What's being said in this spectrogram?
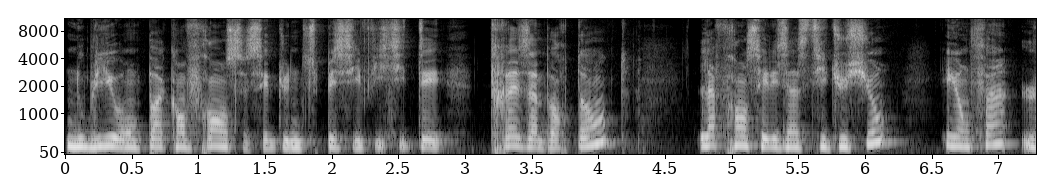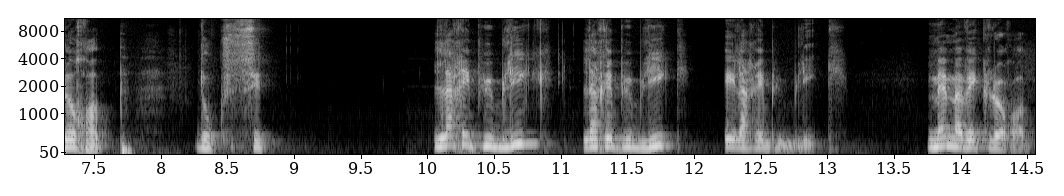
N'oublions pas qu'en France, c'est une spécificité très importante. La France et les institutions. Et enfin, l'Europe. Donc c'est la République, la République et la République, même avec l'Europe.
